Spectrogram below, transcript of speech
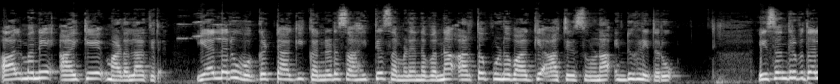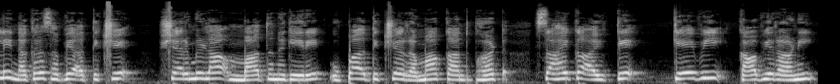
ಆಲ್ಮನೆ ಆಯ್ಕೆ ಮಾಡಲಾಗಿದೆ. ಎಲ್ಲರೂ ಒಗ್ಗಟ್ಟಾಗಿ ಕನ್ನಡ ಸಾಹಿತ್ಯ ಸಮ್ಮೇಳನವನ್ನು ಅರ್ಥಪೂರ್ಣವಾಗಿ ಆಚರಿಸೋಣ ಎಂದು ಹೇಳಿದರು. ಈ ಸಂದರ್ಭದಲ್ಲಿ ನಗರಸಭೆ ಅಧ್ಯಕ್ಷೆ ಶರ್ಮಿಳಾ ಮಾತನಗೇರೆ, ಉಪಾಧ್ಯಕ್ಷ ರಮಾಕಾಂತ್ ಭಟ್, ಸಹಾಯಕ ಆಯುಕ್ತೆ ಕೆವಿ ಕಾವ್ಯರಾಣಿ,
